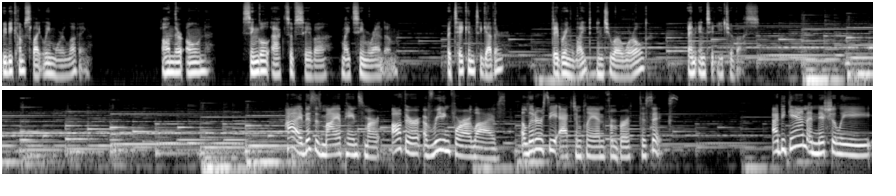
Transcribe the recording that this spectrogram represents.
we become slightly more loving. On their own, single acts of seva might seem random, but taken together, they bring light into our world and into each of us. Hi, this is Maya Payne Smart, author of Reading for Our Lives, a literacy action plan from birth to six. I began initially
